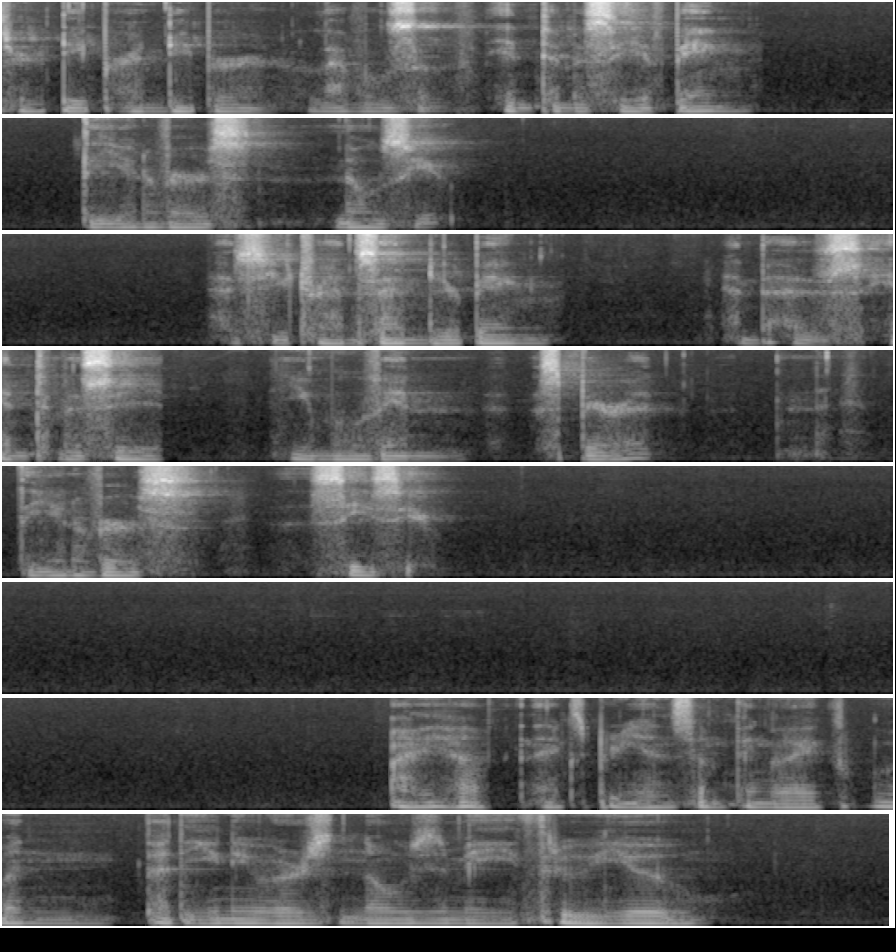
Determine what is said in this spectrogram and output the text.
Through deeper and deeper levels of intimacy of being, the universe knows you. As you transcend your being and as intimacy, you move in spirit, the universe sees you. I have experience something like when that universe knows me through you.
